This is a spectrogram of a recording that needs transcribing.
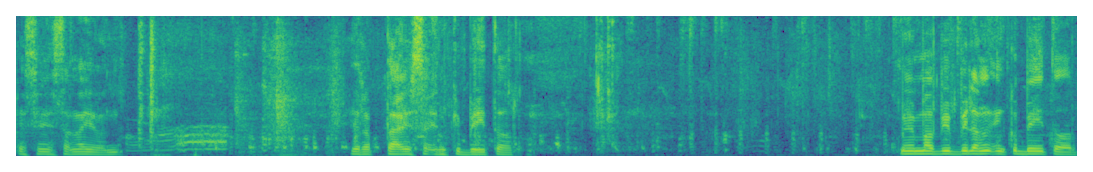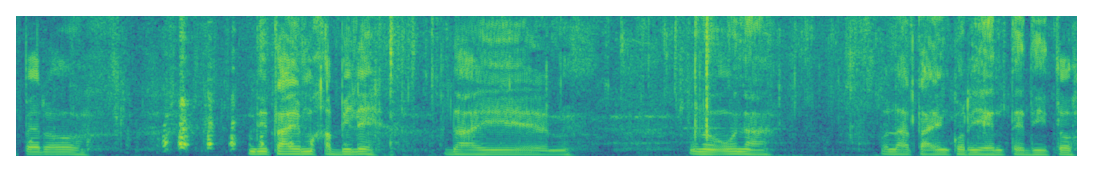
Kasi sa ngayon, hirap tayo sa incubator. May mabibilang incubator pero hindi tayo makabili dahil unang-una wala tayong kuryente dito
